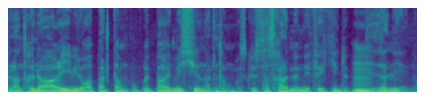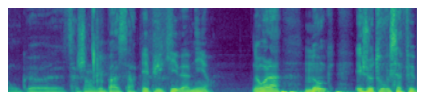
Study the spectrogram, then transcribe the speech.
l'entraîneur arrive, il n'aura pas le temps pour préparer, mais si, on a le temps, parce que ça sera le même effectif depuis Mm. des années. Donc, euh, ça ne change pas, ça. Et puis qui va venir? Donc voilà. Mm. Donc, et je trouve que ça fait,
